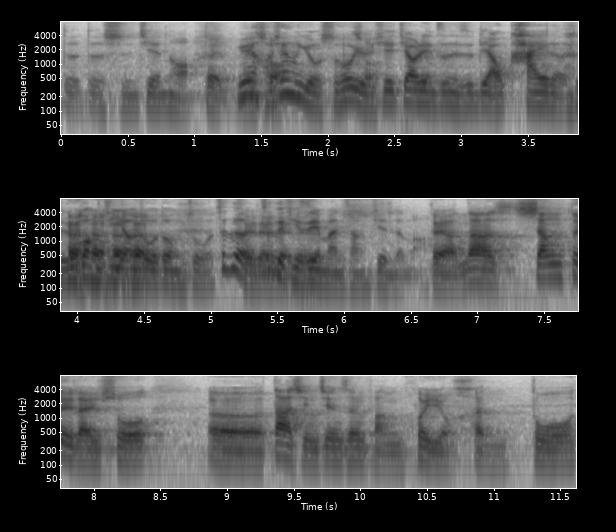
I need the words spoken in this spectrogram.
的的时间哦。对，因为好像有时候有些教练真的是聊开了，就忘记要做动作。这个这个其实也蛮常见的嘛。对啊，那相对来说，呃，大型健身房会有很多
